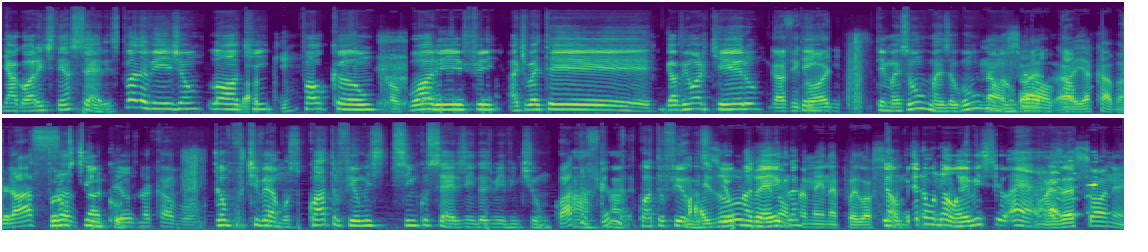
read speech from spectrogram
E agora a gente tem as séries. WandaVision, Loki, Loki, Falcão, Falcão. What If. A gente vai ter Gavião Arqueiro. Gavigode, Tem mais um? Mais algum? Não, não? só Não, calma. aí acaba. graças Foram a cinco. Deus acabou. Então tivemos quatro filmes, cinco séries em 2021. Quatro ah, filmes? Cara, quatro filmes. Mas o Viúva Venom Negra. também, né? Pela Não, Sony Venom também. não, é MCU. É, Mas é Sony.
